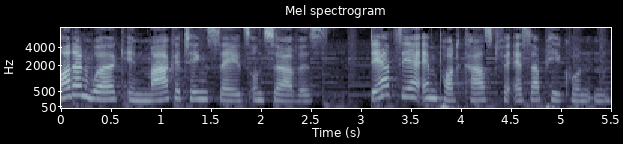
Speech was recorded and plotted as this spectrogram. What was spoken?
Modern Work in Marketing, Sales und Service. Der CRM-Podcast für SAP-Kunden.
